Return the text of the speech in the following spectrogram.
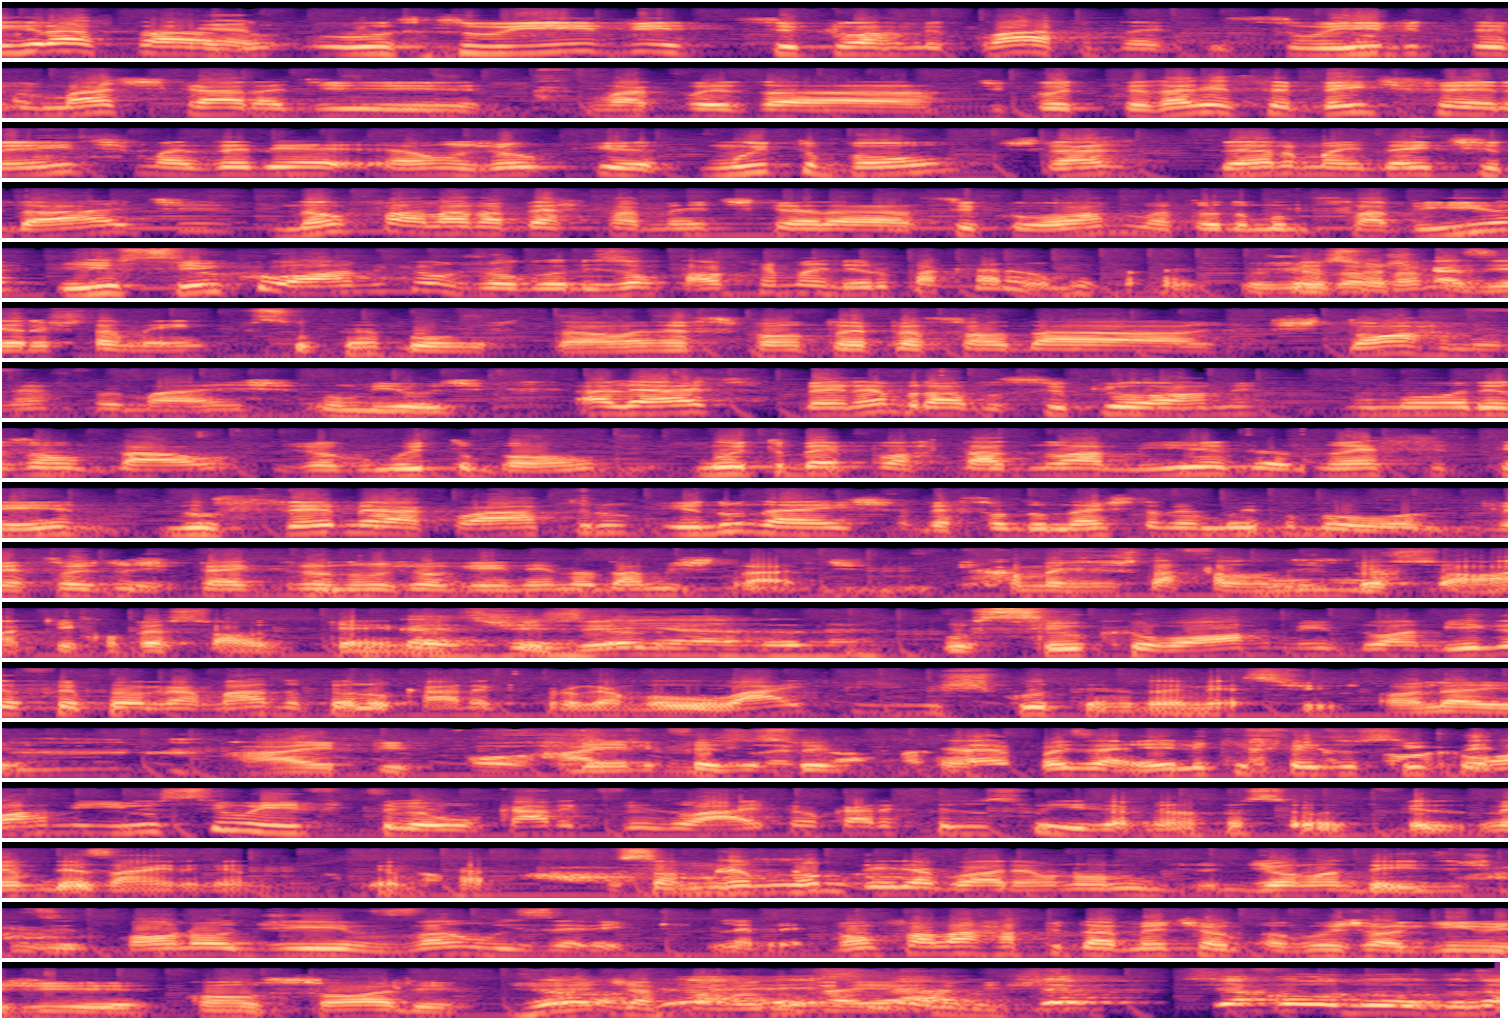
Engraçado, É. o Suive Silkworm 4, né? O Suive teve mais cara de uma coisa de coisa. Apesar de ser bem diferente, mas ele é um jogo que muito bom. Os caras deram uma identidade, não falaram abertamente que era Silkworm, mas todo mundo sabia. E o Silkworm, que é um jogo horizontal que é maneiro pra caramba também. As versões caseiras também, super boas. Então, nesse ponto aí, o pessoal da Storm, né, foi mais humilde. Aliás, bem lembrado, o Silkworm, um horizontal, jogo muito bom, muito bem portado no Amiga, no ST, no C64 e no NES. A versão do NES também é muito boa. Versões do Spectrum eu não joguei nem no da Amstrad. E como a gente tá falando de pessoal aqui com o pessoal que é Fica MSX, desdenhando, né? o Silkworm do Amiga foi programado pelo cara que programou o Wipe e o Scooter do MSX. Olha aí, hype. Porra, ele fez o Swift. É, pois é, ele que fez o Silkworm e o Swift. Você vê, o cara que fez o Hype é o cara que fez o Swift, é a mesma pessoa, que fez o mesmo design, mesmo, mesmo cara. Eu só não lembro o nome dele agora, é um nome de holandês esquisito. Ronald Van Wizerick, lembrei. Vamos falar rapidamente alguns joguinhos de console. a gente já falou é do isso mesmo. Gaiares, Já, você já falou do, do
